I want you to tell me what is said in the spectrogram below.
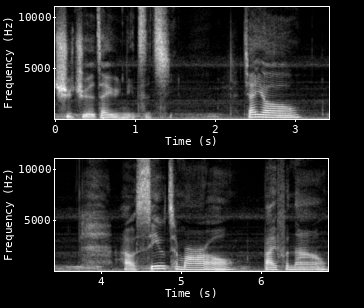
取决在于你自己。加油！I'll see you tomorrow. Bye for now.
